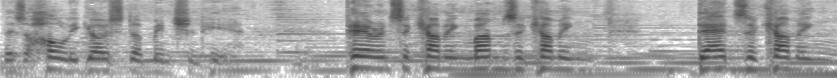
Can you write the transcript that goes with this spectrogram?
There's a Holy Ghost dimension here. Parents are coming, mums are coming, dads are coming.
